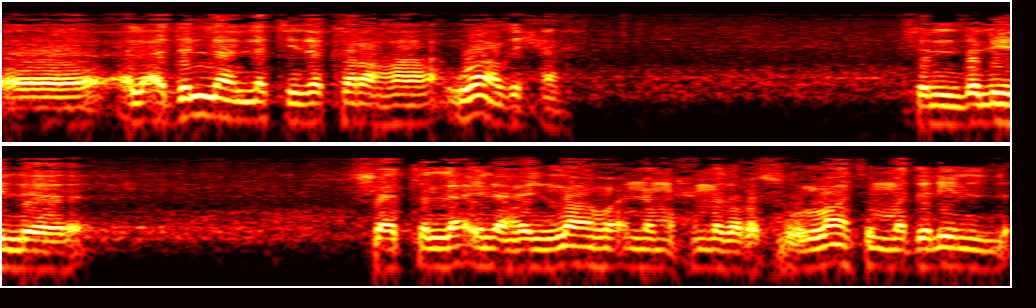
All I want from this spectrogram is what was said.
آه الأدلة التي ذكرها واضحة. في الدليل شهادة لا إله إلا الله وأن محمد رسول الله ثم دليل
